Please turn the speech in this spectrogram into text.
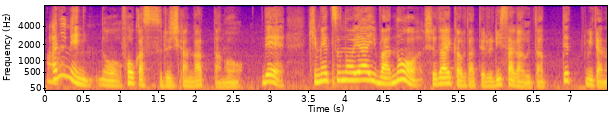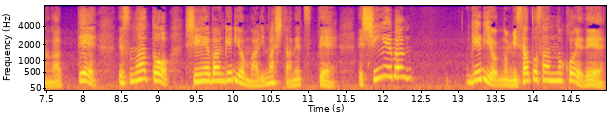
アニメのフォーカスする時間があったの。で、鬼滅の刃の主題歌を歌ってるリサが歌って、みたいなのがあって、で、その後、新エヴァンゲリオンもありましたね、つって、新エヴァンゲリオンのミサトさんの声で、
